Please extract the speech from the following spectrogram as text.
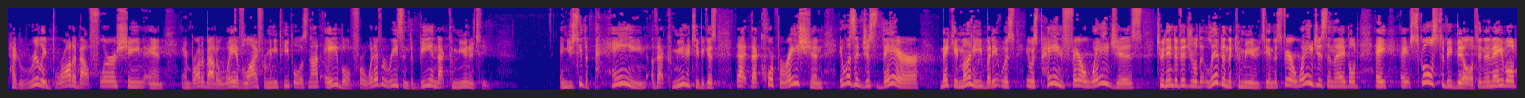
had really brought about flourishing and, and brought about a way of life for many people was not able, for whatever reason, to be in that community. And you see the pain of that community because that, that corporation, it wasn't just there making money, but it was, it was paying fair wages to an individual that lived in the community. And those fair wages enabled a, a schools to be built and enabled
